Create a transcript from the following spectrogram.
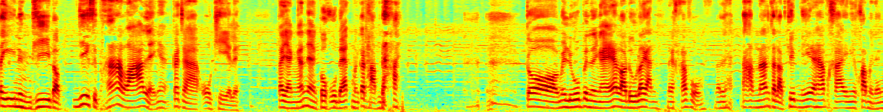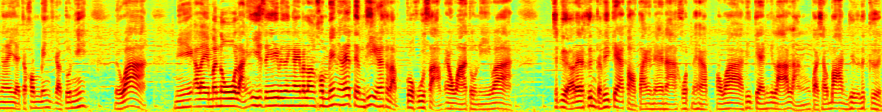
ตีหนึ่งทีแบบ 25 ล้านอะไรเงี้ยก็จะโอเคเลย แต่อย่างนั้นเนี่ยโกคูแบ็กมันก็ทำได้ ก็ไม่รู้เป็นยังไงเราดูแล้วกันนะครับผมนั่นแหละตามนั้นสำหรับคลิปนี้นะครับ ใครมีความเห็นยังไง อยากจะคอมเมนต์เกี่ยวกับตัวนี้ หรือว่ามีอะไรมโนหลัง EC เป็นยังไงมาลองคอมเมนต์กันได้เต็มที่นะสำหรับโกคู3 LR ตัวนี้ว่า จะเกิดอะไรขึ้นกับพี่แกต่อไปในอนาคตนะครับ เพราะว่าพี่แกนี่ล้าหลังกว่าชาวบ้านเยอะเหลือเกิน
